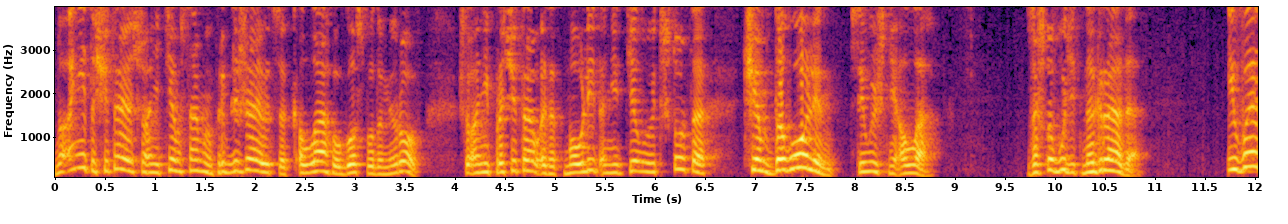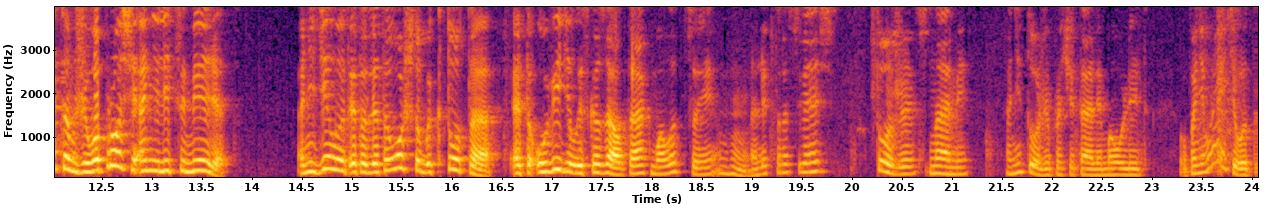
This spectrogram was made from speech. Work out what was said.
Но они-то считают, что они тем самым приближаются к Аллаху, Господу миров. Что они, прочитав этот маулит, они делают что-то, чем доволен Всевышний Аллах. За что будет награда. И в этом же вопросе они лицемерят. Они делают это для того, чтобы кто-то это увидел и сказал, так, молодцы, угу, электросвязь тоже с нами они тоже прочитали Маулид. Вы понимаете, вот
